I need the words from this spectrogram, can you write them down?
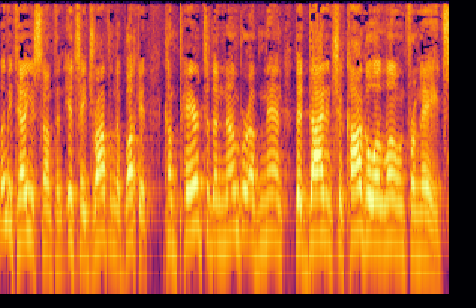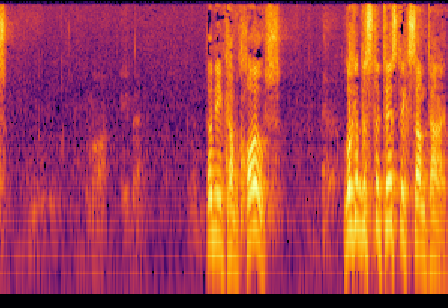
Let me tell you something. It's a drop in the bucket compared to the number of men that died in Chicago alone from AIDS. Doesn't even come close. Look at the statistics sometime.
